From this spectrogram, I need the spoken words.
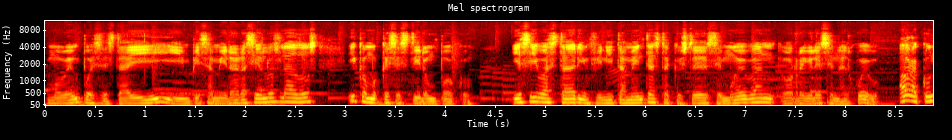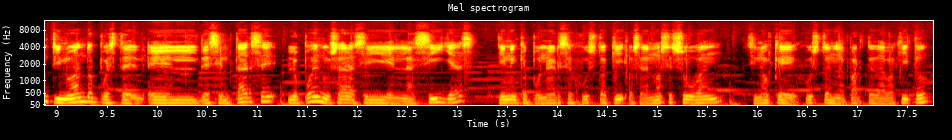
Como ven pues está ahí y empieza a mirar hacia los lados y como que se estira un poco. Y así va a estar infinitamente hasta que ustedes se muevan o regresen al juego. Ahora continuando pues el de sentarse lo pueden usar así en las sillas tienen que ponerse justo aquí, o sea, no se suban, sino que justo en la parte de abajito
